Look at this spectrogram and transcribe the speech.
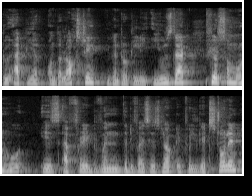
to appear on the lock screen you can totally use that. If you're someone who is afraid when the device is locked it will get stolen.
